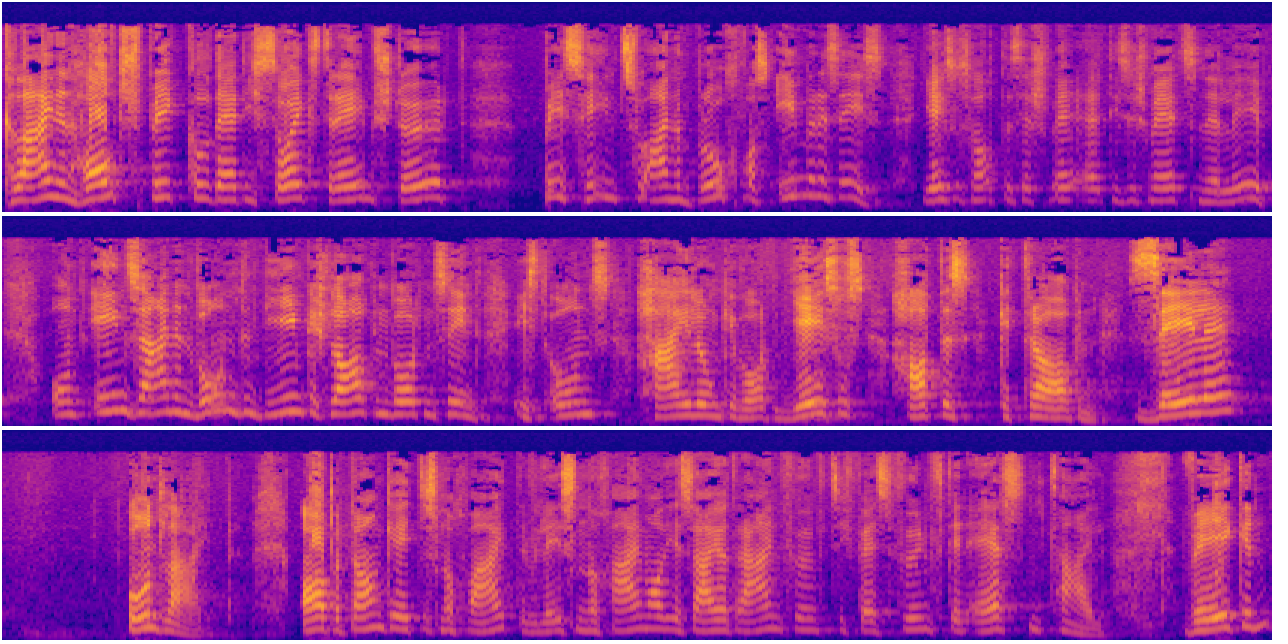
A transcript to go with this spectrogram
kleinen Holzspickel, der dich so extrem stört, bis hin zu einem Bruch, was immer es ist. Jesus hat äh, diese Schmerzen erlebt. Und in seinen Wunden, die ihm geschlagen worden sind, ist uns Heilung geworden. Jesus hat es getragen. Seele und Leib. Aber dann geht es noch weiter. Wir lesen noch einmal Jesaja 53, Vers 5, den ersten Teil. Wegen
